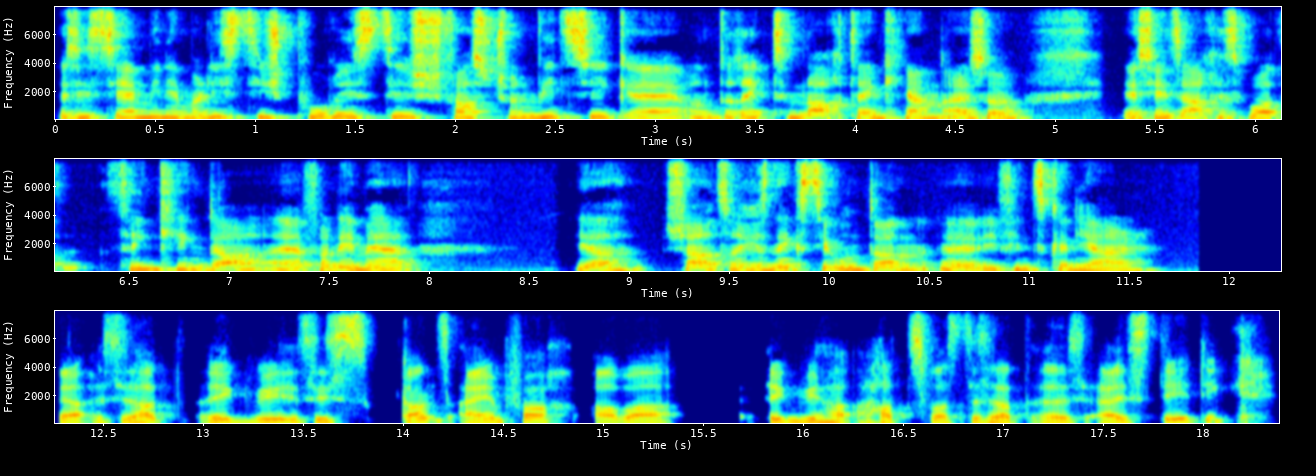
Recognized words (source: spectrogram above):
Es ist sehr minimalistisch, puristisch, fast schon witzig äh, und direkt zum Nachdenken an. Also es ist jetzt auch das Wort Thinking da. Äh, von dem her, ja, schaut euch das nächste und an. Äh, ich finde es genial. Ja, es hat irgendwie, es ist ganz einfach, aber irgendwie hat es was. Das hat eine Ästhetik,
